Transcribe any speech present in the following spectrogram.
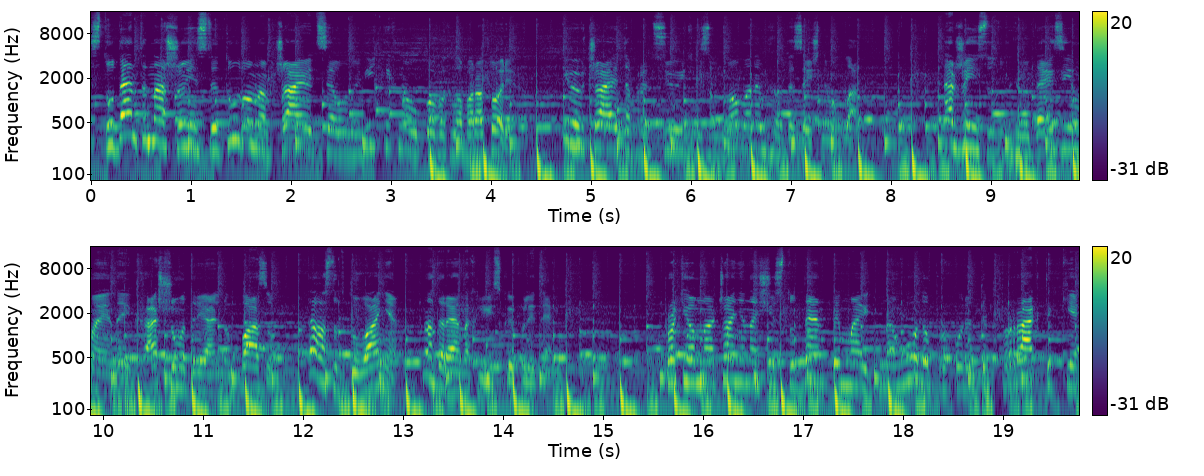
Студенти нашого інституту навчаються у новітніх наукових лабораторіях і вивчають та працюють із оновленим геодезичним обладнанням. Адже інститут геодезії має найкращу матеріальну базу та остаткування на теренах Львівської політехніки. Протягом навчання наші студенти мають нагоду проходити практики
